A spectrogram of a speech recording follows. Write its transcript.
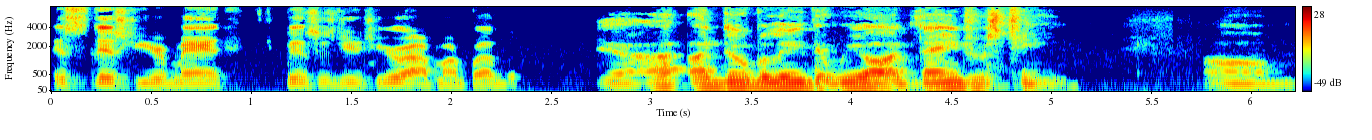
this, this year, man. This is your year out, my brother. Yeah, I, I, do believe that we are a dangerous team. Um,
